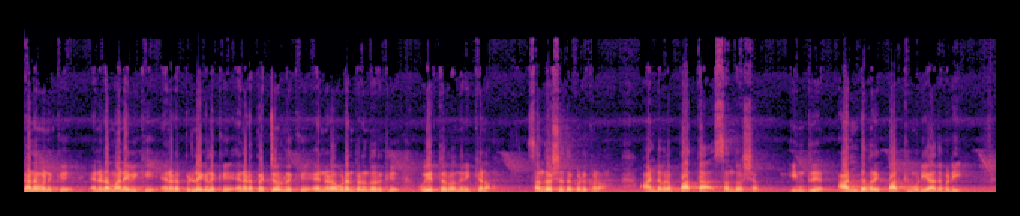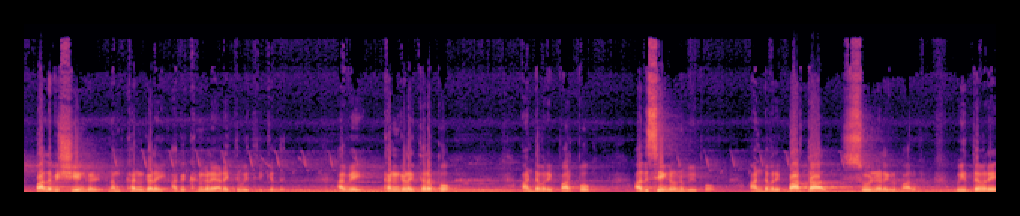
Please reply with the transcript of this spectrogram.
கணவனுக்கு என்னோட மனைவிக்கு என்னோட பிள்ளைகளுக்கு என்னோட பெற்றோர்களுக்கு என்னோட உடன் பிறந்தோருக்கு உயிர்த்தவர் வந்து நிற்கணும் சந்தோஷத்தை கொடுக்கணும். ஆண்டவரை பார்த்தா சந்தோஷம். இன்று ஆண்டவரை பார்க்க முடியாதபடி பல விஷயங்கள் நம் கண்களை அகக்கண்களை அடைத்து வைத்திருக்கிறது. ஆகவே கண்களை திறப்போம். ஆண்டவரை பார்ப்போம். அதிசயங்கள் அனுபவிப்போம். ஆண்டவரை பார்த்தால் சூழ்நிலைகள் மாறும். உயிர்த்தவரே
